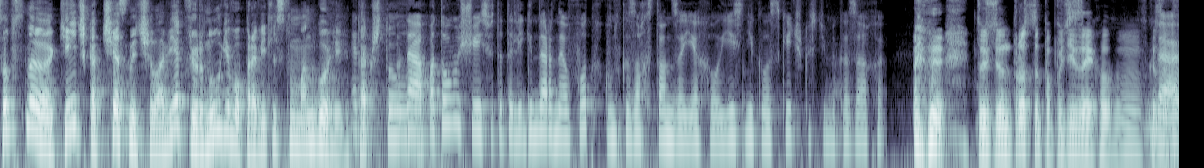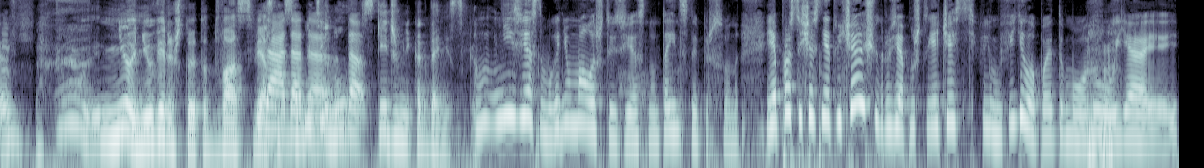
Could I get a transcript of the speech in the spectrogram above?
Собственно, Кейдж, как честный человек, вернул его правительству Монголии. Это- так что... Да, потом еще есть вот эта легендарная фотка, как он в Казахстан заехал. Есть Николас Кейдж в костюме казаха. То есть он просто по пути заехал в Казахстан. Ну, не, не уверен, что это два связанных события, но с Кейджем никогда не Неизвестно, о нем мало что известно, он таинственная персона. Я просто сейчас не отвечаю еще, друзья, потому что я часть этих фильмов видела, поэтому, ну, я... э,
